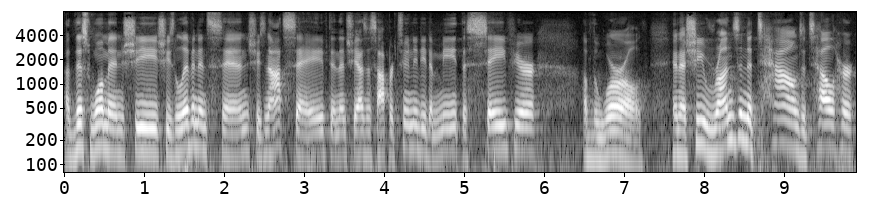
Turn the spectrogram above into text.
uh, this woman, she, she's living in sin, she's not saved, and then she has this opportunity to meet the Savior of the world. And as she runs into town to tell her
